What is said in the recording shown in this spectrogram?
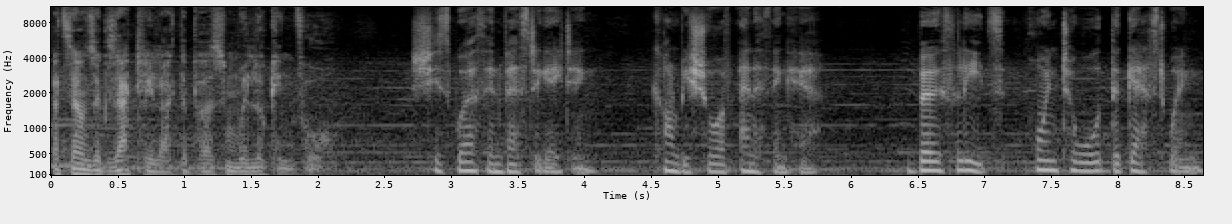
That sounds exactly like the person we're looking for. She's worth investigating. Can't be sure of anything here. Both leads point toward the guest wing.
